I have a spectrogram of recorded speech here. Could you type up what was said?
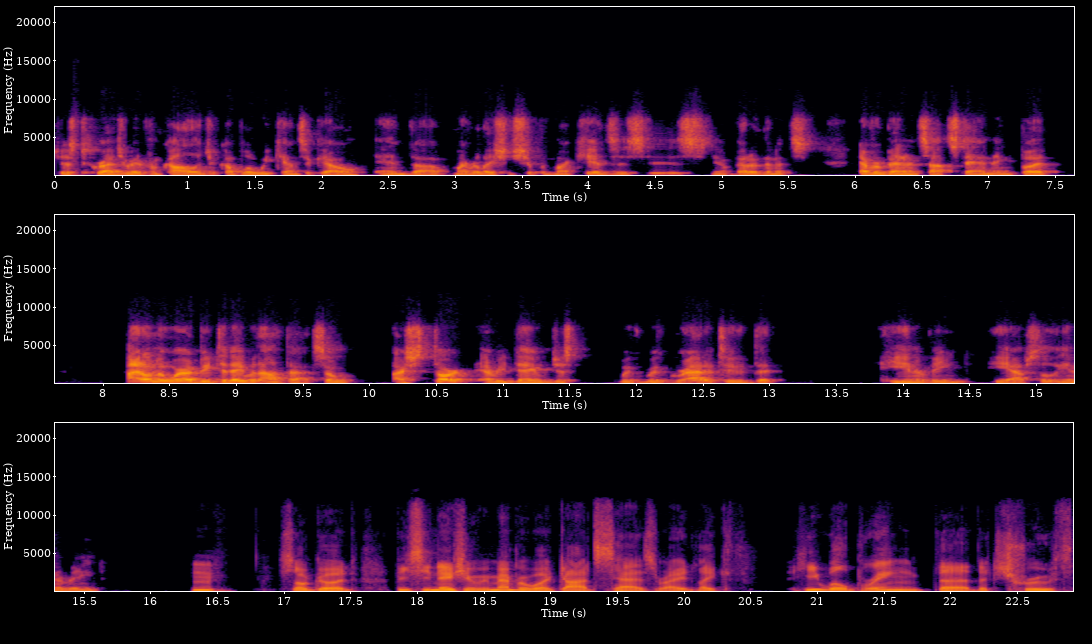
just graduated from college a couple of weekends ago. And uh, my relationship with my kids is, is, you know, better than it's ever been. It's outstanding, but I don't know where I'd be today without that. So I start every day just with, with gratitude that he intervened. He absolutely intervened. Mm. So good. BC Nation, remember what God says, right? Like he will bring the the truth.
